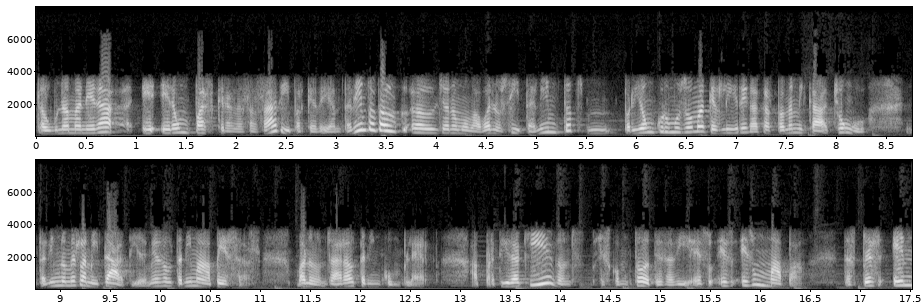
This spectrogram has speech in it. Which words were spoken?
d'alguna manera e, era un pas que era necessari perquè dèiem, tenim tot el, el genoma humà. Bueno, sí, tenim tots, però hi ha un cromosoma que és l'Y que està una mica xungo. Tenim només la meitat i a més el tenim a peces. Bueno, doncs ara el tenim complet. A partir d'aquí, doncs, és com tot, és a dir, és, és, és un mapa Després hem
